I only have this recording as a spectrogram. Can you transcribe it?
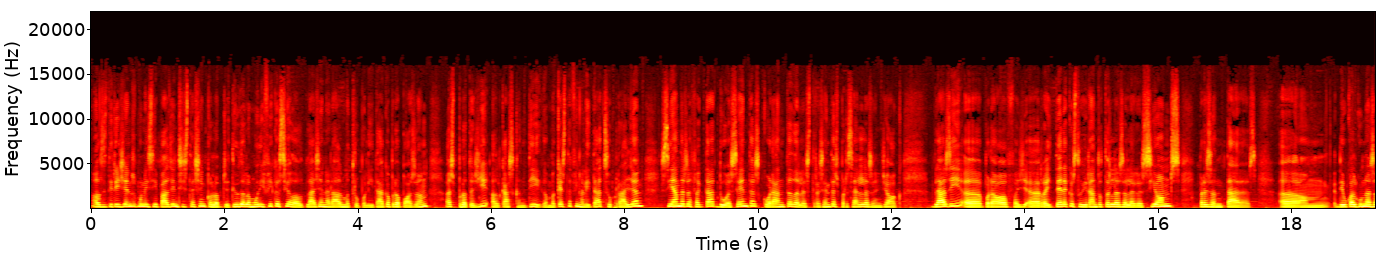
Els dirigents municipals insisteixen que l'objectiu de la modificació del Pla General Metropolità que proposen és protegir el casc antic. Amb aquesta finalitat subratllen si han desafectat 240 de les 300 parcel·les en joc. Blasi, eh, però, eh, reitera que estudiaran totes les al·legacions presentades. Eh, diu que algunes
